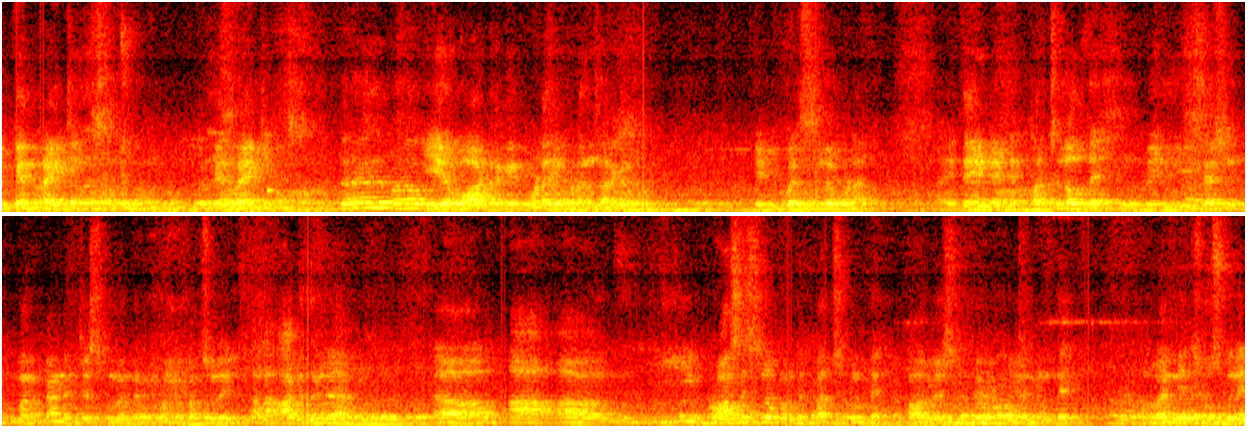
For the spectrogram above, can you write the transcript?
You can write you can write a వాటర్కి కూడా ఇవ్వడం జరగదు. ఎట్టి పరిస్థితుల్లో కూడా. అయితే ఏంటంటే ఖర్చులు అవుతాయి. ఇప్పుడు ఈ సెషన్ మనం కండక్ట్ చేసుకున్నాం కానీ కొన్ని ఖర్చులు అయ్యి. అలా ఆ విధంగా ఈ ప్రాసెస్లో కొంత ఖర్చులు ఉంటాయి. హార్వెస్ట్ ఉంటాయి. అవన్నీ చూసుకునే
